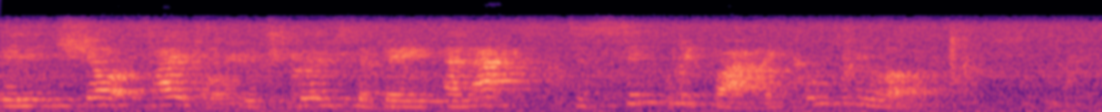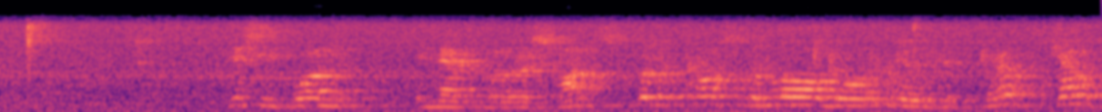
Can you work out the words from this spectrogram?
in short title which claims to be an act to simplify company law. This is one inevitable response, but of course the law won't do the job.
